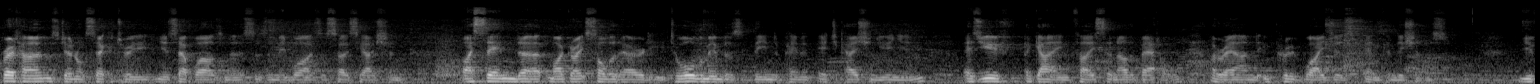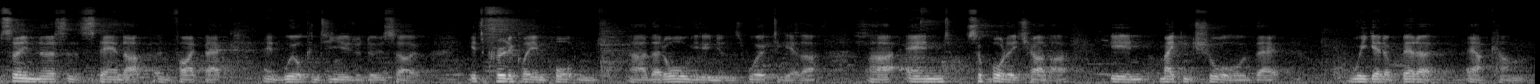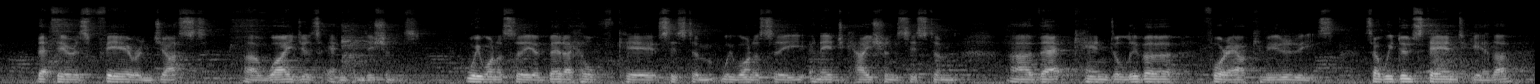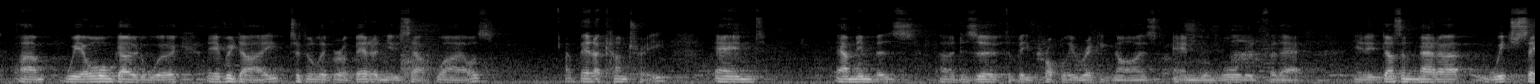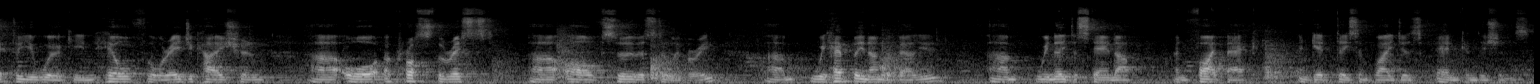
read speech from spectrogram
Brett Holmes, General Secretary, New South Wales Nurses and Midwives Association. I send uh, my great solidarity to all the members of the Independent Education Union as you again face another battle around improved wages and conditions. You've seen nurses stand up and fight back and will continue to do so. It's critically important uh, that all unions work together uh, and support each other in making sure that we get a better outcome, that there is fair and just uh, wages and conditions. We want to see a better healthcare system. We want to see an education system uh, that can deliver for our communities. So we do stand together. Um, we all go to work every day to deliver a better New South Wales, a better country, and our members uh, deserve to be properly recognised and rewarded for that. And it doesn't matter which sector you work in, health or education, uh, or across the rest uh, of service delivery, um, we have been undervalued. Um, we need to stand up and fight back and get decent wages and conditions.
